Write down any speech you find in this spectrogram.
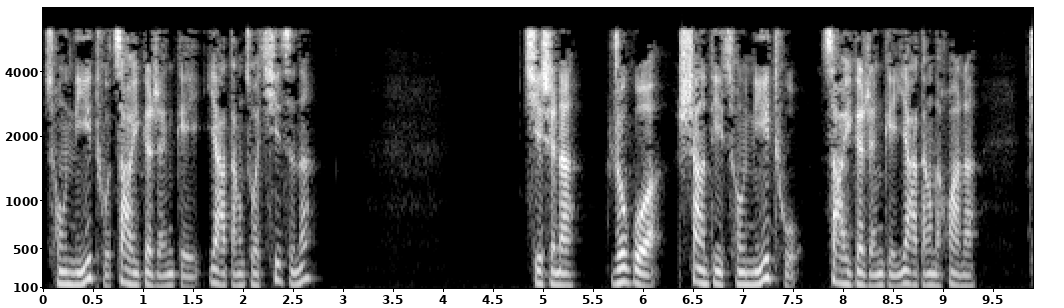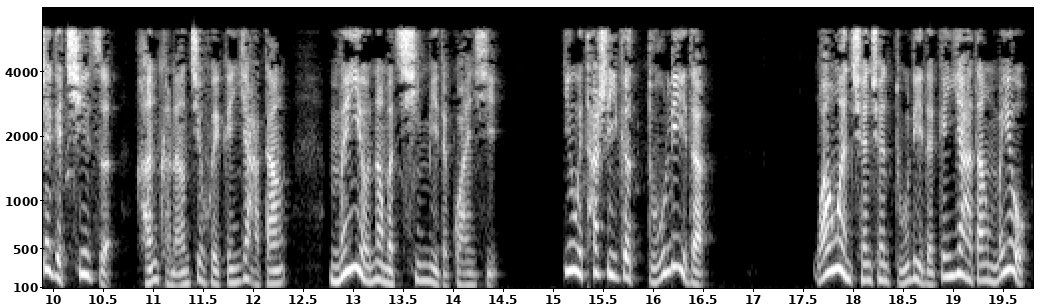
从泥土造一个人给亚当做妻子呢？其实呢，如果上帝从泥土造一个人给亚当的话呢，这个妻子很可能就会跟亚当没有那么亲密的关系，因为他是一个独立的。完完全全独立的，跟亚当没有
